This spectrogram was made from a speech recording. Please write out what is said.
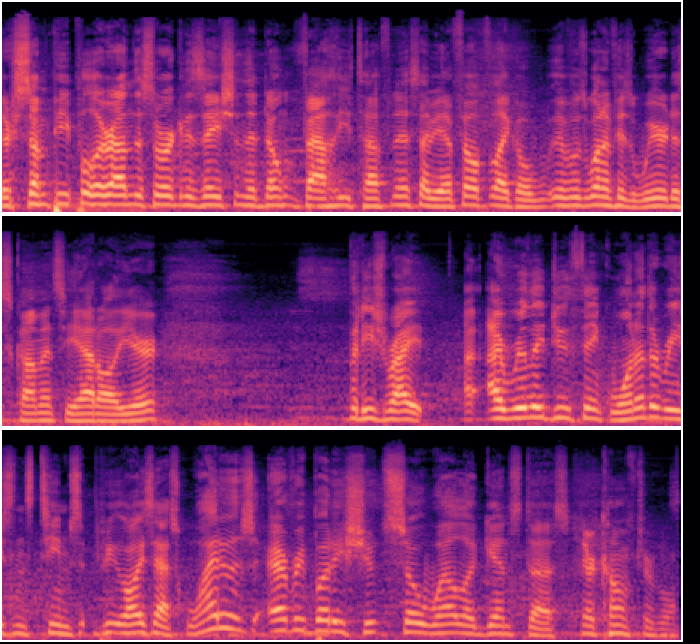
There's some people around this organization that don't value toughness. I mean, I felt like a, it was one of his weirdest comments he had all year but he's right. I, really do think one of the reasons teams people always ask, why does everybody shoot so well against us? They're comfortable.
